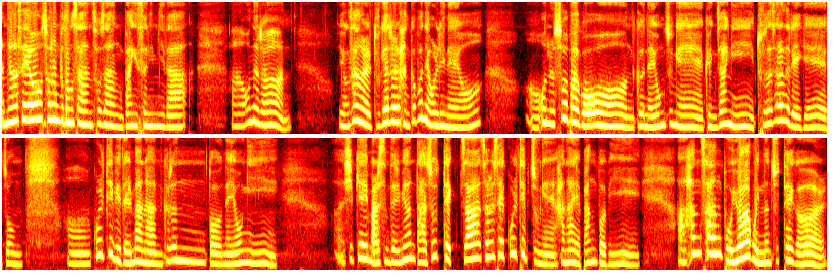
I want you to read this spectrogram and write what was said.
안녕하세요. 소롱부동산 소장 방희선입니다. 아, 오늘은 영상을 두 개를 한꺼번에 올리네요. 어, 오늘 수업하고 온 그 내용 중에 굉장히 투자자들에게 좀 어, 꿀팁이 될 만한 그런 또 내용이 어, 쉽게 말씀드리면 다주택자 절세 꿀팁 중에 하나의 방법이 아, 항상 보유하고 있는 주택을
